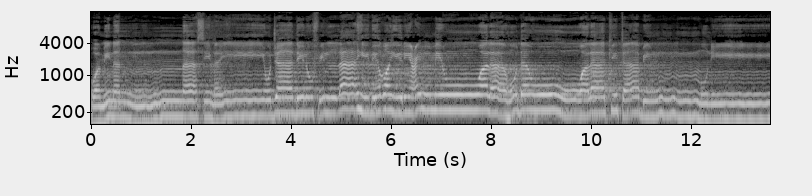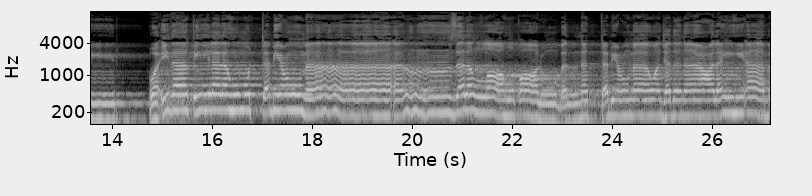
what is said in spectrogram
ومن الناس من يجادل في الله بغير علم ولا هدى ولا كتاب منير. واذا قيل لهم اتبعوا ما انزل الله قالوا بل نتبع ما وجدنا عليه اباءنا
